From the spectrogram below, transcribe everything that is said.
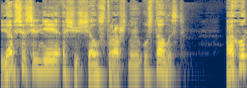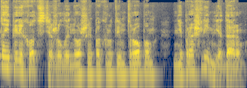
Я все сильнее ощущал страшную усталость. Охота и переход с тяжелой ношей по крутым тропам не прошли мне даром.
